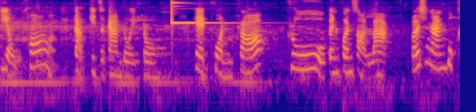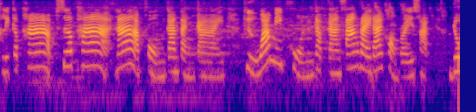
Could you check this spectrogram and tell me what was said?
เกี่ยวข้องกับกิจการโดยตรง เหตุผลเพราะครูเป็นคนสอนหลัก เพราะฉะนั้นบุคลิกภาพ เสื้อผ้า หน้าผมการแต่งกาย ถือว่ามีผลกับการสร้างรายได้ของบริษัทโด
